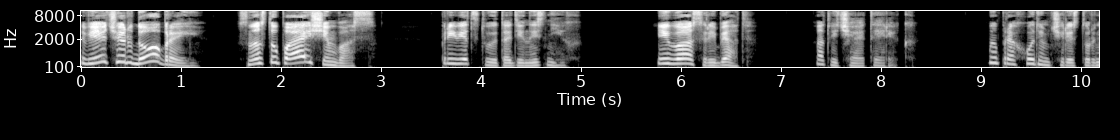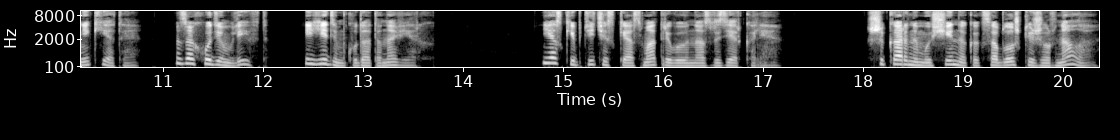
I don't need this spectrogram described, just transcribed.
«Вечер добрый! С наступающим вас!» — приветствует один из них. «И вас, ребят!» — отвечает Эрик. Мы проходим через турникеты, заходим в лифт и едем куда-то наверх. Я скептически осматриваю нас в зеркале. Шикарный мужчина, как с обложки журнала,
